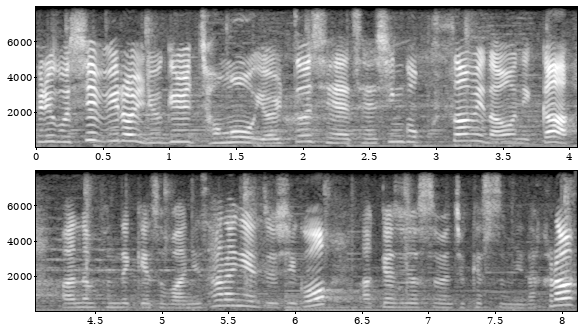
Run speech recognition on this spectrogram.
그리고 11월 6일 정오 12시에 제 신곡 썸이 나오니까 많은 분들께서 많이 사랑해 주시고 아껴 주셨으면 좋겠습니다. 그럼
